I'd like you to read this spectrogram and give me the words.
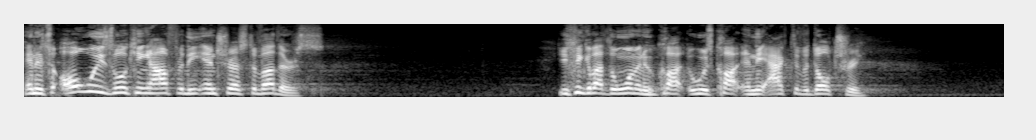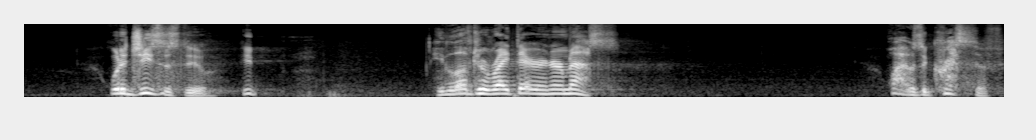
And it's always looking out for the interest of others. You think about the woman who, caught, who was caught in the act of adultery. What did Jesus do? He, he loved her right there in her mess. Why? It was aggressive.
